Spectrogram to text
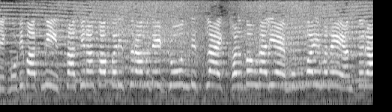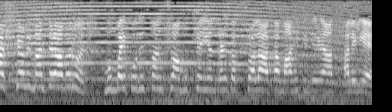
एक मोठी बातमी. साकीनाका परिसरामध्ये ड्रोन दिसलाय. खळबळ उडाली आहे. मुंबईमध्ये आंतरराष्ट्रीय विमानतळावरून. मुंबई पोलिसांच्या मुख्य नियंत्रण कक्षाला आता माहिती देण्यात आलेली आहे.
